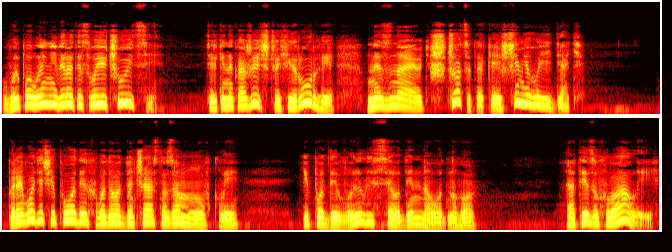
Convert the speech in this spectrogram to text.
Ви повинні вірити своїй чуйці. Тільки не кажіть, що хірурги не знають, що це таке і з чим його їдять. Переводячи подих, вони одночасно замовкли і подивилися один на одного. А ти зухвалий,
